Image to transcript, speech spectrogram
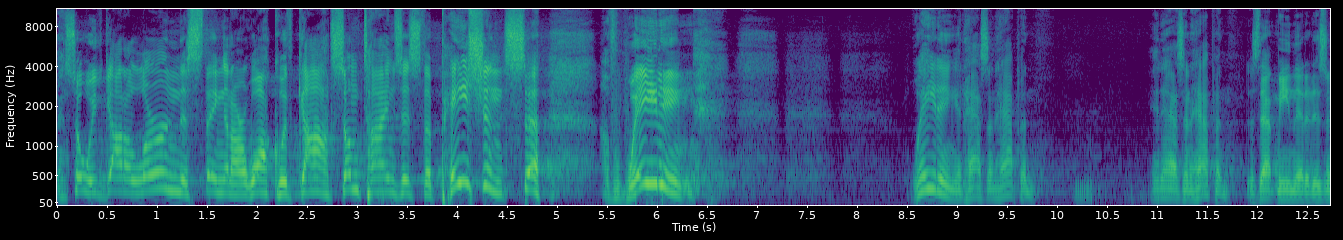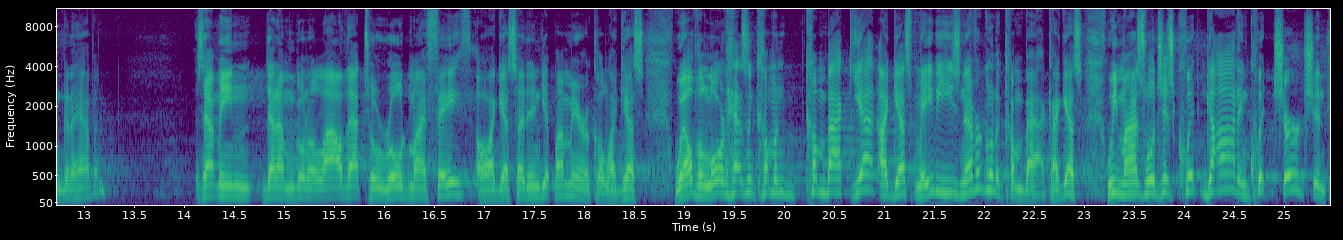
And so we've got to learn this thing in our walk with God. Sometimes it's the patience of waiting. Waiting, it hasn't happened. It hasn't happened. Does that mean that it isn't going to happen? Does that mean that I'm going to allow that to erode my faith? Oh, I guess I didn't get my miracle. I guess, well, the Lord hasn't come and come back yet. I guess maybe He's never going to come back. I guess we might as well just quit God and quit church and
